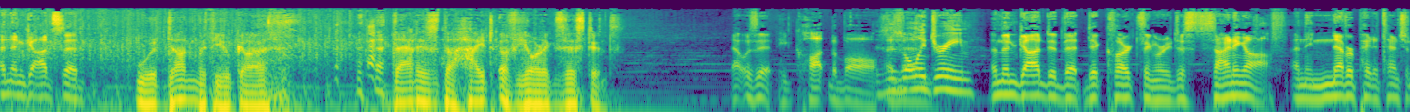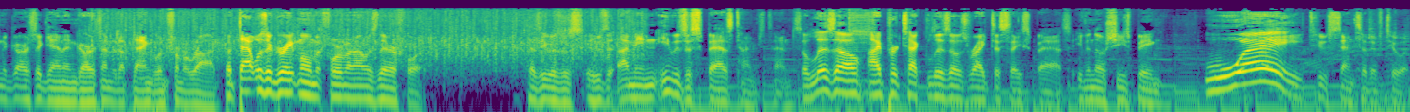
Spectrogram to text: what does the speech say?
and then God said, We're done with you, Garth. that is the height of your existence. That was it. He caught the ball. This is his then- only dream. And then God did that Dick Clark thing where he just signing off, and they never paid attention to Garth again, and Garth ended up dangling from a rod. But that was a great moment for him, and I was there for it because he was, a, he was. I mean, he was a spaz times ten. So Lizzo, I protect Lizzo's right to say spaz, even though she's being way too sensitive to it.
